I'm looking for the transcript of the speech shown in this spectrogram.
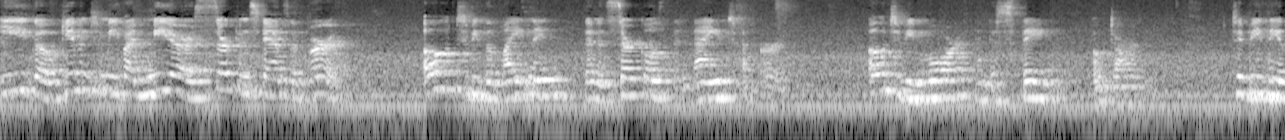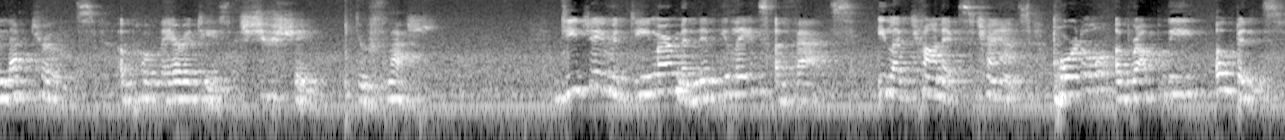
ego given to me by mere circumstance of birth. Oh, to be the lightning that encircles the night of earth. Oh, to be more than this thing, oh darling. To be the electrodes of polarities shooshing through flesh. DJ Redeemer manipulates effects electronics trance. Portal abruptly opens.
